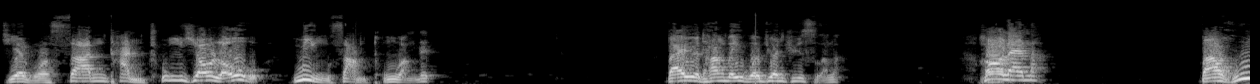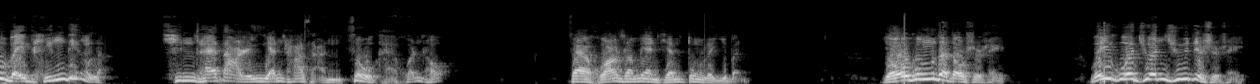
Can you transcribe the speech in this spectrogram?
结果三探冲霄楼，命丧通往镇。白玉堂为国捐躯死了。后来呢，把湖北平定了，钦差大人严查散奏凯还朝，在皇上面前动了一本，有功的都是谁？为国捐躯的是谁？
